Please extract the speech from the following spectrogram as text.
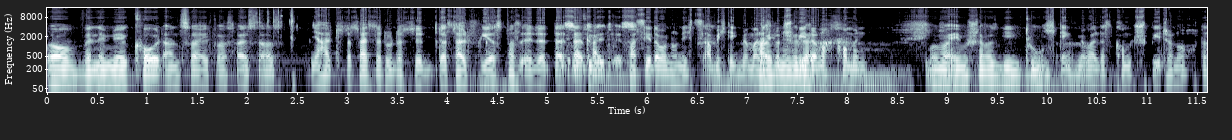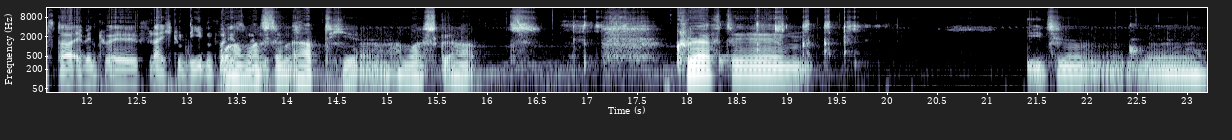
So, wenn er mir Cold anzeigt, was heißt das? Ja, halt, das heißt ja du, dass du, dass du halt frierst, pass äh, da, da, es kalt ist. passiert aber noch nichts, aber ich denke mir mal, Hab das ich wird später gedacht. noch kommen. Wollen wir eben schnell was gegen tun. Ich denke mir mal, das kommt später noch, dass da eventuell vielleicht du Leben Wo haben wir es denn gehabt? Hier haben wir es gehabt. Crafting. Eating.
